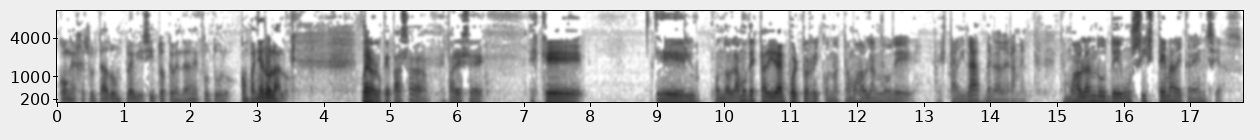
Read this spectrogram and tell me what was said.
con el resultado de un plebiscito que vendrá en el futuro. Compañero Lalo. Bueno, lo que pasa, me parece, es que cuando hablamos de estadidad en Puerto Rico, no estamos hablando de estadidad verdaderamente. Estamos hablando de un sistema de creencias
